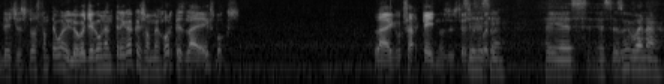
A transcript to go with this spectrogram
De hecho es bastante bueno. Y luego llega una entrega que son mejor, que es la de Xbox. La de Xbox Arcade, no sé si ustedes Sí, se sí, sí. acuerdan. Sí, es, es, es muy buena.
